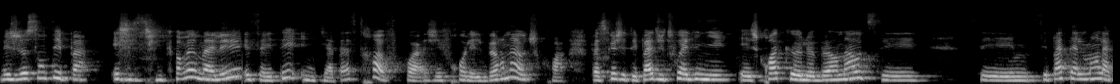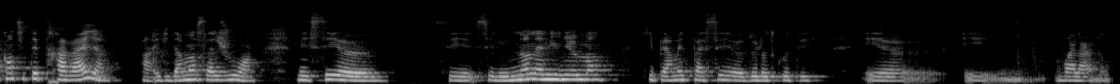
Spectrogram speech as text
Mais je le sentais pas. Et je suis quand même allée et ça a été une catastrophe, quoi. J'ai frôlé le burn-out, je crois, parce que j'étais pas du tout alignée. Et je crois que le burn-out, c'est c'est pas tellement la quantité de travail, enfin, évidemment ça joue, hein, mais euh, c'est le non-alignement qui permet de passer euh, de l'autre côté. Et, euh, et, voilà, donc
